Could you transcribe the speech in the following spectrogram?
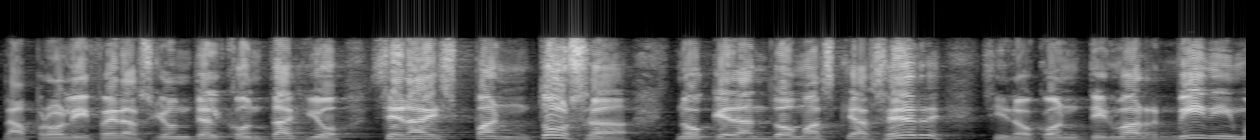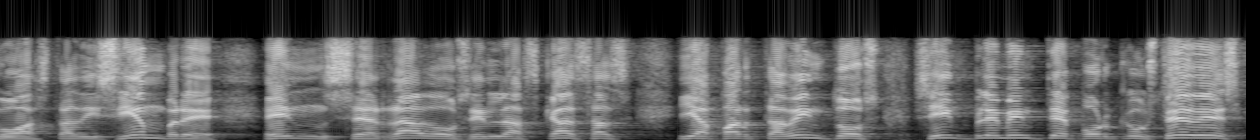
la proliferación del contagio será espantosa, no quedando más que hacer sino continuar mínimo hasta diciembre encerrados en las casas y apartamentos simplemente porque ustedes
